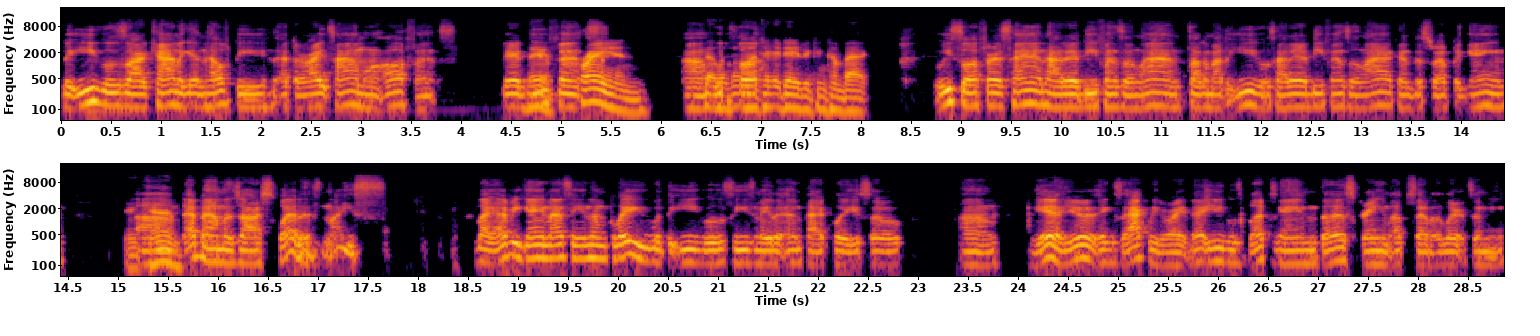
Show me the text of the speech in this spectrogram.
The Eagles are kind of getting healthy at the right time on offense. Their They're defense praying um, that Lavonte David can come back. We saw firsthand how their defensive line, talking about the Eagles, how their defensive line can disrupt the game um, that Bama Josh Sweat is nice. Like every game I've seen him play with the Eagles, he's made an impact play. So, um, yeah, you're exactly right. That Eagles Bucks game does scream upset alert to me.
